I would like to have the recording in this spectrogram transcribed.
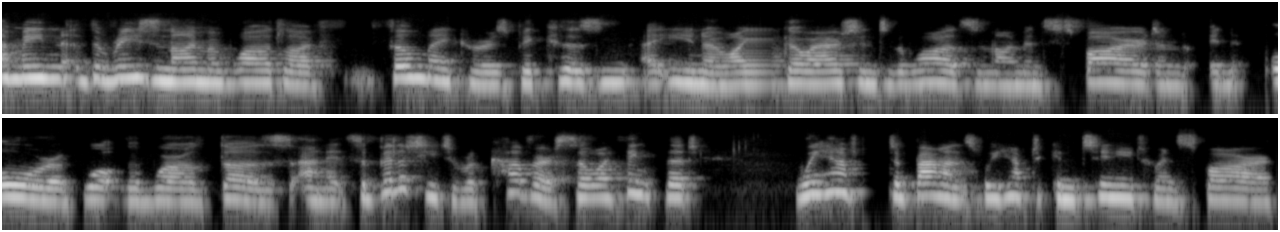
I mean, the reason I'm a wildlife filmmaker is because, uh, you know, I go out into the wilds and I'm inspired and in awe of what the world does and its ability to recover. So I think that we have to balance, we have to continue to inspire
